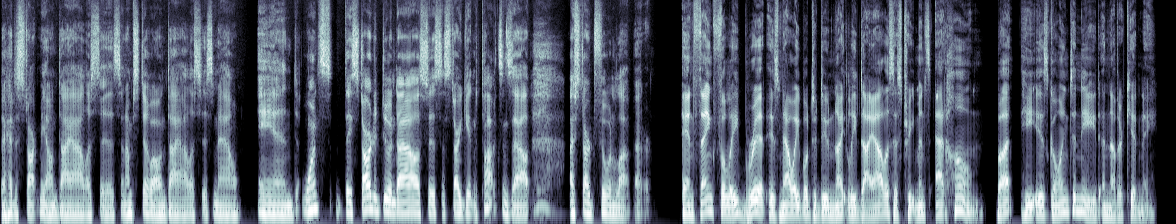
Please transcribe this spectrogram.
They had to start me on dialysis and I'm still on dialysis now. And once they started doing dialysis and started getting the toxins out, I started feeling a lot better. And thankfully, Britt is now able to do nightly dialysis treatments at home, but he is going to need another kidney.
